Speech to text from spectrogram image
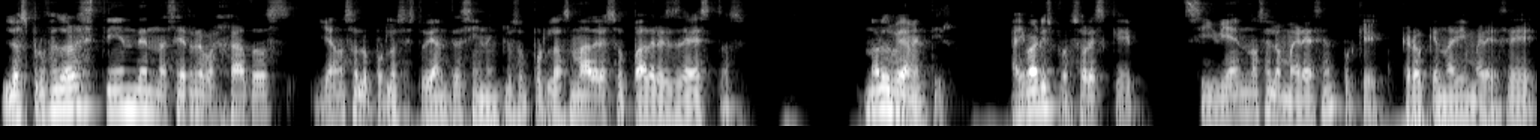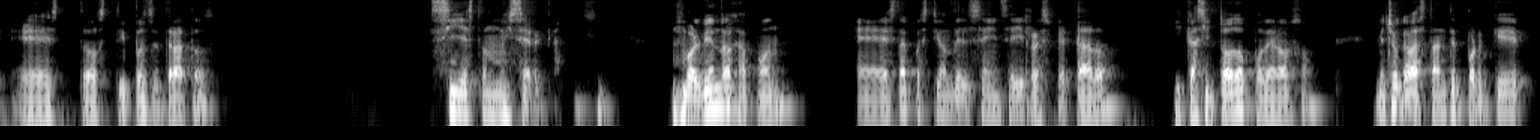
los profesores tienden a ser rebajados ya no solo por los estudiantes, sino incluso por las madres o padres de estos. No les voy a mentir, hay varios profesores que, si bien no se lo merecen, porque creo que nadie merece estos tipos de tratos, sí están muy cerca. Volviendo a Japón, eh, esta cuestión del sensei respetado y casi todopoderoso me choca bastante porque,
